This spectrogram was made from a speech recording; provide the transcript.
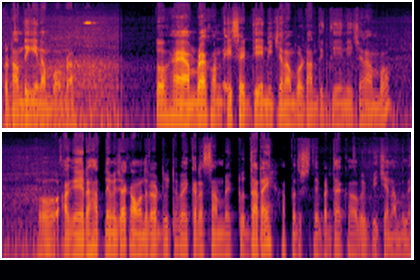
তো ডান দিকেই নামবো আমরা। তো হ্যাঁ আমরা এখন এই সাইড দিয়ে নিচে নামবো, ডান দিক দিয়ে নিচে নামবো। তো আগে রাহাত নেমে যাক। আমাদের আর দুইটা বাইকার আছে, আমরা একটু দাঁড়াই। আপনাদের সাথে এবার দেখা হবে বিচে নামলে।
